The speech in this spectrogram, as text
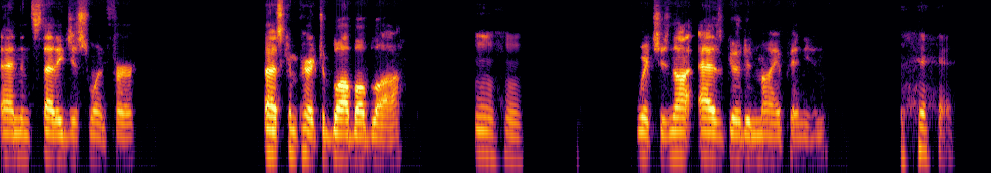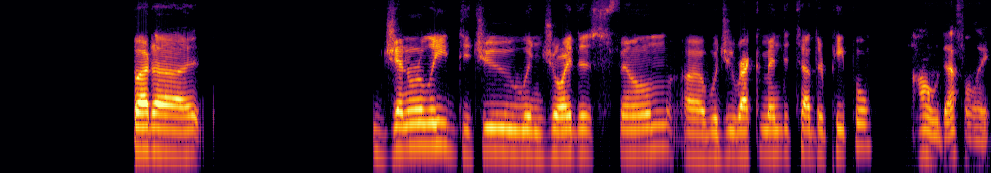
and instead he just went for as compared to blah blah blah, Mm-hmm. which is not as good in my opinion. but uh generally did you enjoy this film uh would you recommend it to other people Oh, definitely.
